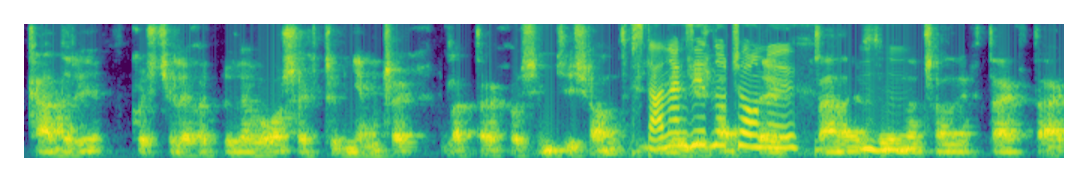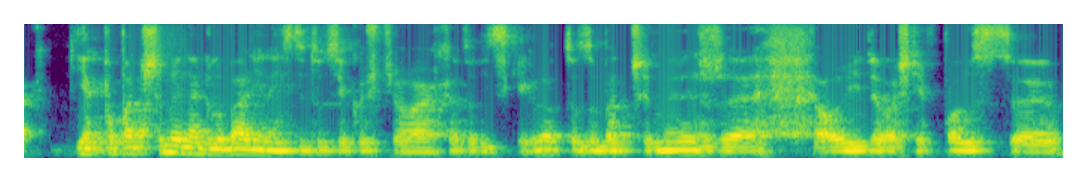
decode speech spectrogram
Kadry w kościele choćby we Włoszech czy w Niemczech w latach 80. W Stanach Zjednoczonych. W Stanach mhm. Zjednoczonych, tak, tak. Jak popatrzymy na globalnie na instytucje Kościoła katolickiego, to zobaczymy, że o ile właśnie w Polsce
